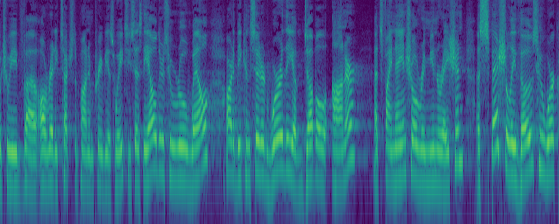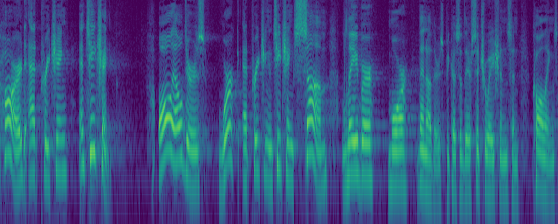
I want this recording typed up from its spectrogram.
which we've uh, already touched upon in previous weeks, he says the elders who rule well are to be considered worthy of double honor. That's financial remuneration, especially those who work hard at preaching and teaching. All elders work at preaching and teaching. Some labor more than others because of their situations and callings.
